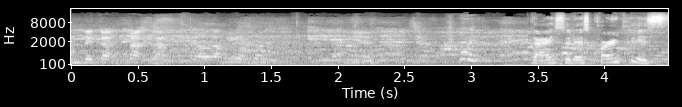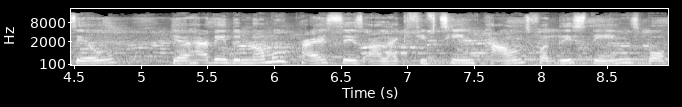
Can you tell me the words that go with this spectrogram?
and they got that, that, that, guys so there's currently a sale they're having the normal prices are like 15 pounds for these things but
